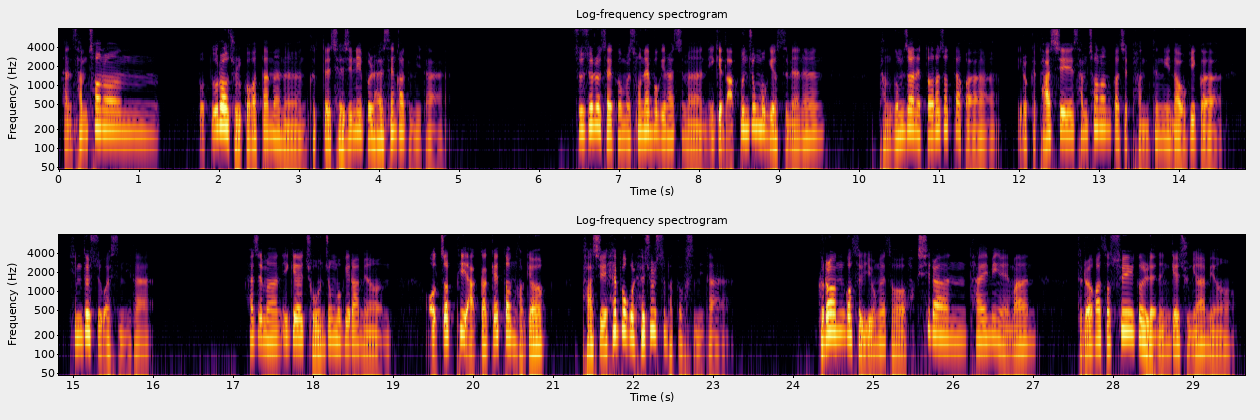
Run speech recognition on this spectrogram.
한 3,000원 또 뚫어줄 것 같다면은 그때 재진입을 할 생각입니다. 수수료 세금을 손해보긴 하지만 이게 나쁜 종목이었으면은 방금 전에 떨어졌다가 이렇게 다시 3,000원까지 반등이 나오기가 힘들 수가 있습니다. 하지만 이게 좋은 종목이라면 어차피 아까 깼던 가격 다시 회복을 해줄 수밖에 없습니다. 그런 것을 이용해서 확실한 타이밍에만 들어가서 수익을 내는 게 중요하며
